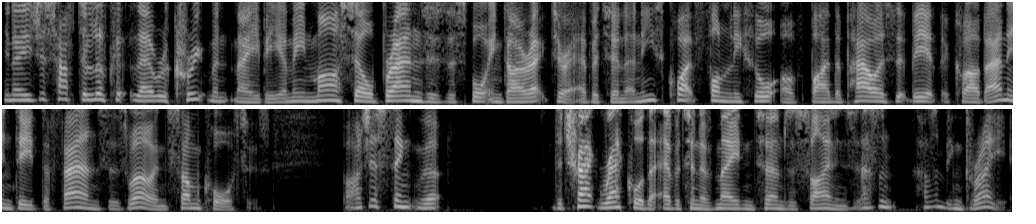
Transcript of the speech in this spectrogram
you know, you just have to look at their recruitment maybe. I mean, Marcel Brands is the sporting director at Everton, and he's quite fondly thought of by the powers that be at the club and indeed the fans as well in some quarters. But I just think that the track record that Everton have made in terms of signings hasn't hasn't been great.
